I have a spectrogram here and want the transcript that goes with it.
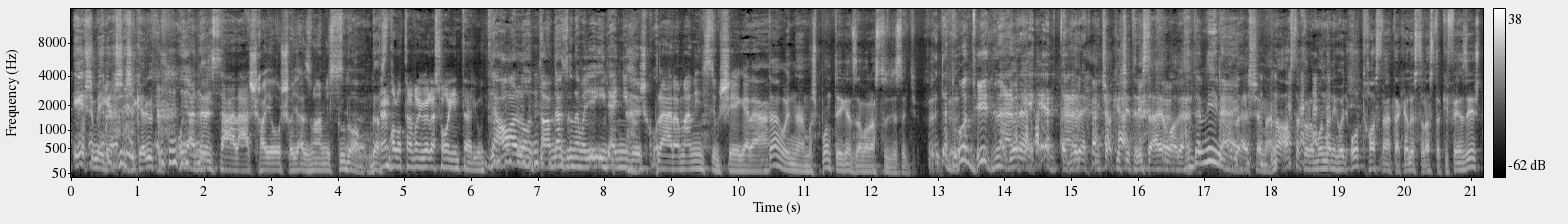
És még ez sem sikerült. Olyan visszaállás hajós, hogy az valami... Tudom, de azt Nem hallottál valamivel soha interjút? De hallottam, de azt gondolom, hogy így ennyi idős korára már nincs szüksége rá. Dehogy nem, most pont téged zavar azt, hogy ez egy... De pont itt nem, egy öreg, érted? egy öreg picsa kicsit riszálja magát. De minek? Ne lehessen már. Na, azt akarom mondani, hogy ott használták először azt a kifejezést,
